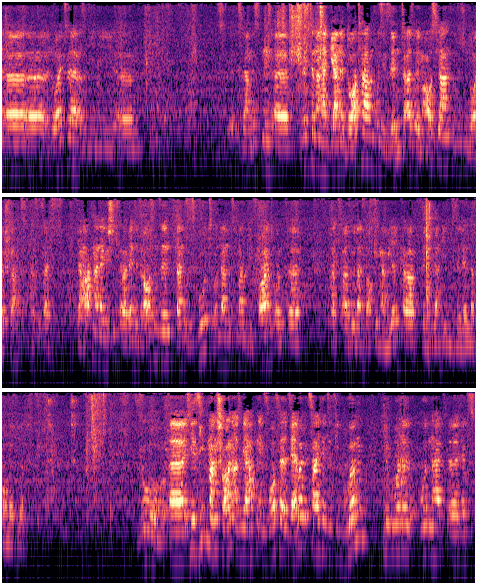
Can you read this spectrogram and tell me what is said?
äh, äh, Leute, also die, die ähm, Islamisten, äh, möchte man halt gerne dort haben, wo sie sind, also im Ausland und nicht in Deutschland. Das ist halt der Haken an der Geschichte, aber wenn sie draußen sind, dann ist es gut und dann ist man ein Freund und äh, hat also dann auch gegen Amerika, wenn die dann eben diese Länder bombardieren. So, äh, hier sieht man schon, also wir hatten im Vorfeld selber gezeichnete Figuren. Hier wurde, wurden halt äh, jetzt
